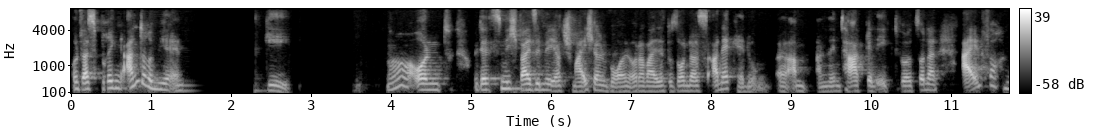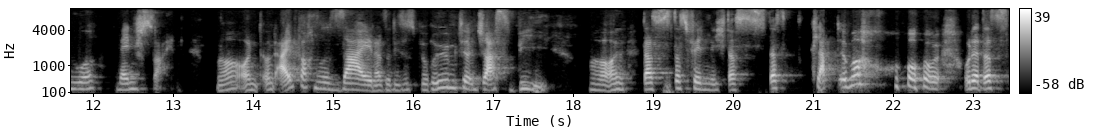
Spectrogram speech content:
Und was bringen andere mir entgegen? Ne? Und, und jetzt nicht, weil sie mir jetzt schmeicheln wollen oder weil besonders Anerkennung äh, am, an den Tag gelegt wird, sondern einfach nur Mensch sein. Ne? Und, und einfach nur sein, also dieses berühmte Just Be. Und das, das finde ich, das, das klappt immer oder das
